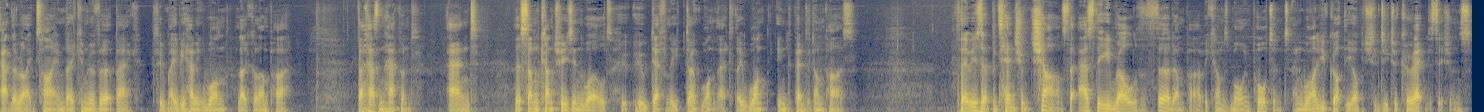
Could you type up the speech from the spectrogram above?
at the right time they can revert back to maybe having one local umpire. That hasn't happened. And there's some countries in the world who, who definitely don't want that. They want independent umpires. There is a potential chance that as the role of the third umpire becomes more important, and while you've got the opportunity to correct decisions,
